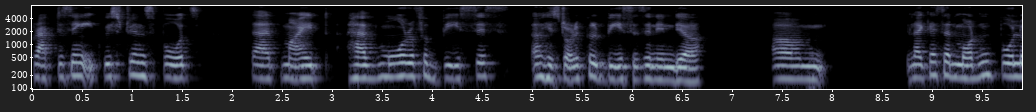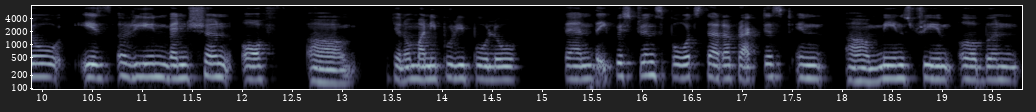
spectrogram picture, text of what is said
practicing equestrian sports that might have more of a basis, a historical basis in India. Um, like I said, modern polo is a reinvention of um, you know Manipuri polo. Then the equestrian sports that are practiced in uh, mainstream urban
